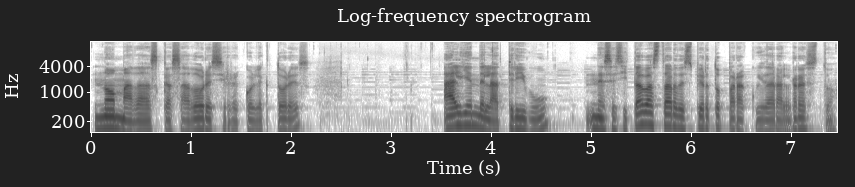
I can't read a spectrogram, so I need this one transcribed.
nómadas, cazadores y recolectores, alguien de la tribu necesitaba estar despierto para cuidar al resto.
